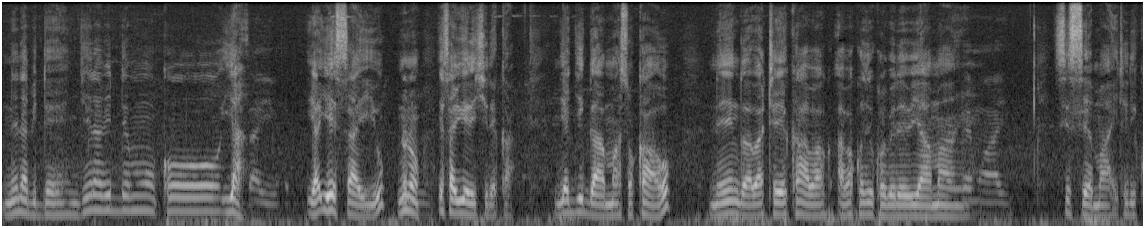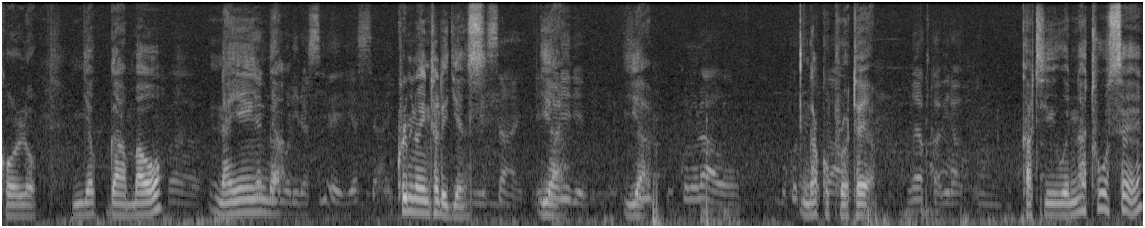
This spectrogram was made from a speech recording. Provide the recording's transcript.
nerabidde njerabiddemuko ya ya yesayu no no yesayu yeri kireka. Njagiga amaaso kaawo naye nga bateeka aba- abakozi bikolobero ebyamaanyi. Sisemayi teri kololo nja kugambawo naye nga criminal intelligence. Ya nga ku protea. Kati we natuuse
